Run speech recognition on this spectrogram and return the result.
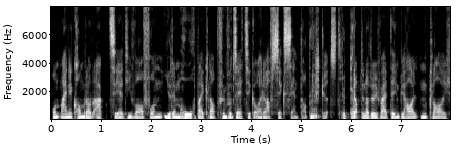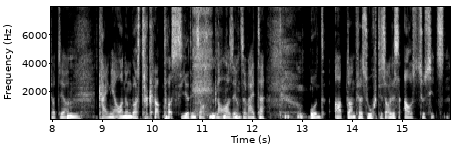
und meine Comrade-Aktie, die war von ihrem Hoch bei knapp 65 Euro auf 6 Cent abgestürzt. Bitte. Ich habe die natürlich weiterhin behalten. Klar, ich hatte ja hm. keine Ahnung, was da gerade passiert in Sachen Blase und so weiter. Und habe dann versucht, das alles auszusitzen.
